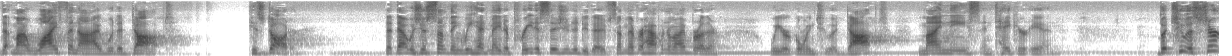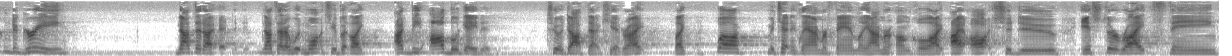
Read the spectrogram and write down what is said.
that my wife and I would adopt his daughter. That that was just something we had made a pre-decision to do. That if something ever happened to my brother, we are going to adopt my niece and take her in. But to a certain degree, not that I, not that I wouldn't want to, but like I'd be obligated to adopt that kid, right? Like, well, I mean, technically, I'm her family, I'm her uncle, I, I ought to do, it's the right thing.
